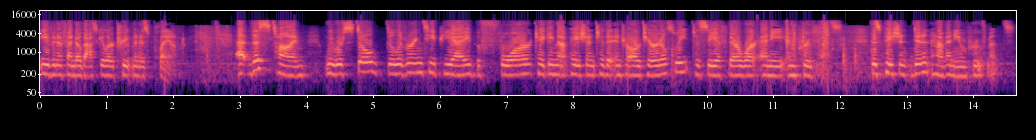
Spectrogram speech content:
even if endovascular treatment is planned. At this time, we were still delivering TPA before taking that patient to the intraarterial suite to see if there were any improvements. This patient didn't have any improvements.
